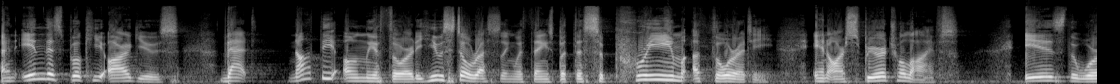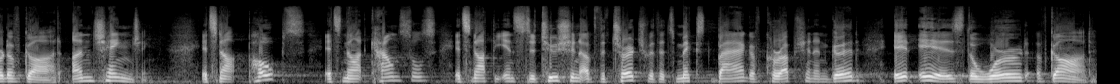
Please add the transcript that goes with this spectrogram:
And in this book, he argues that not the only authority, he was still wrestling with things, but the supreme authority in our spiritual lives is the Word of God, unchanging. It's not popes, it's not councils, it's not the institution of the church with its mixed bag of corruption and good. It is the Word of God.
